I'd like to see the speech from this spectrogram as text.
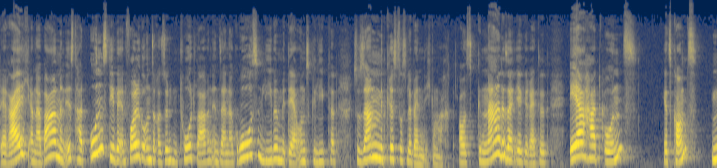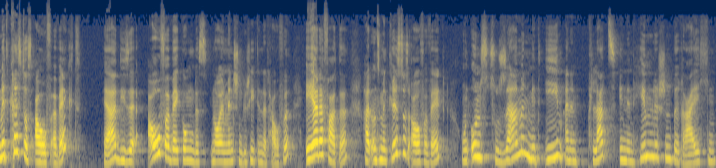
der reich an Erbarmen ist, hat uns, die wir infolge unserer Sünden tot waren, in seiner großen Liebe, mit der er uns geliebt hat, zusammen mit Christus lebendig gemacht. Aus Gnade seid ihr gerettet. Er hat uns, jetzt kommt's, mit Christus auferweckt ja, diese Auferweckung des neuen Menschen geschieht in der Taufe. Er, der Vater, hat uns mit Christus auferweckt und uns zusammen mit ihm einen Platz in den himmlischen Bereichen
